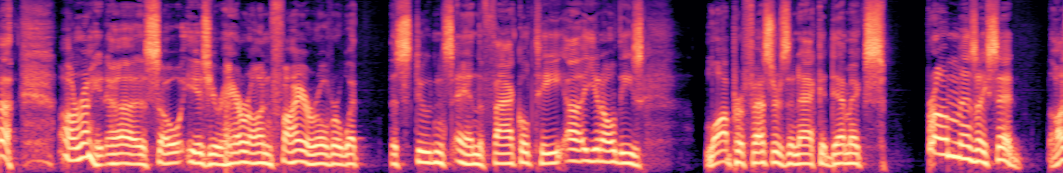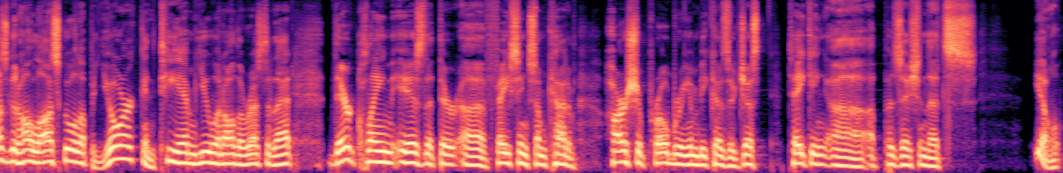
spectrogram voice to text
All right. Uh, so, is your hair on fire over what the students and the faculty, uh, you know, these law professors and academics from, as I said, Osgoode Hall Law School up at York and TMU and all the rest of that. Their claim is that they're uh, facing some kind of harsh opprobrium because they're just taking uh, a position that's, you know,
